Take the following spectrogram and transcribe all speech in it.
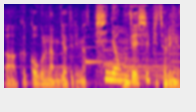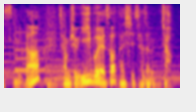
어, 끝곡으로 남겨드리면서 신용재 씨 피처링 했습니다. 잠시 후 2부에서 다시 찾아뵙죠.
